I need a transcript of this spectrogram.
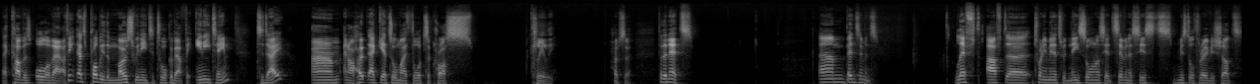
that covers all of that. I think that's probably the most we need to talk about for any team today. Um, and I hope that gets all my thoughts across clearly. Hope so. For the Nets, um, Ben Simmons left after 20 minutes with knee soreness. He had seven assists, missed all three of his shots.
